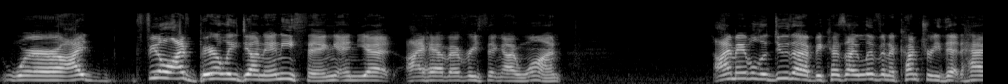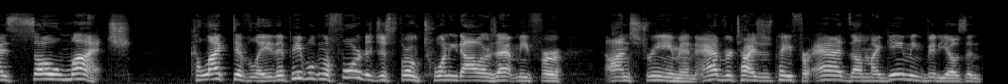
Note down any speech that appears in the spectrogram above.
where I feel I've barely done anything and yet I have everything I want, I'm able to do that because I live in a country that has so much collectively that people can afford to just throw $20 at me for on stream and advertisers pay for ads on my gaming videos and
